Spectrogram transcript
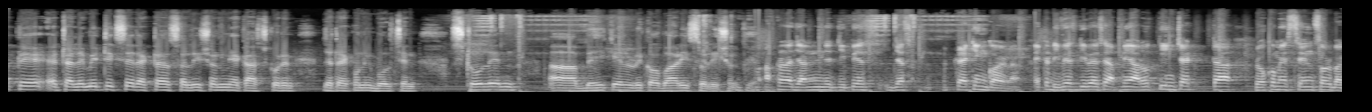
আপনি টেলিমেট্রিক্সের একটা সলিউশন নিয়ে কাজ করেন যেটা এখনই বলছেন স্টোলেন ভেহিকেল রিকভারি সলিউশন আপনারা জানেন যে জিপিএস জাস্ট ট্র্যাকিং করে না। একটা ডিভাইস ডিভাইসে আপনি আরও তিন চারটা রকমের সেন্সর বা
